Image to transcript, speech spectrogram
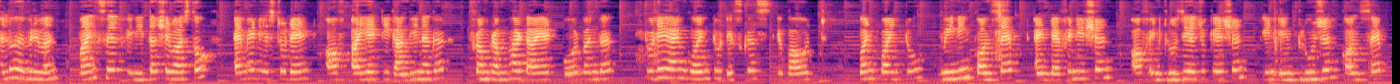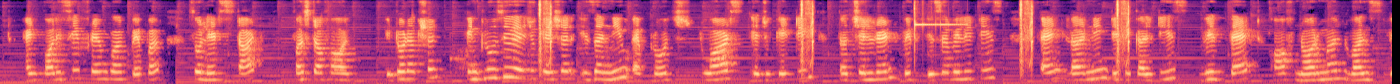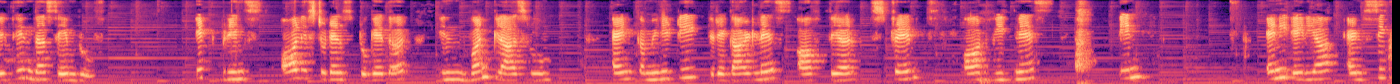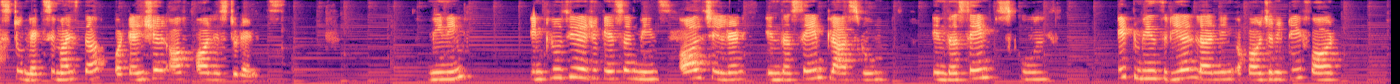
everyone, myself Vinita Shrivastava, MA student of IIT Gandhinagar from Brahma Diet Porbandar. Today I am going to discuss about 1.2 meaning, concept and definition of inclusive education in inclusion concept and policy framework paper. So let's start. First of all, introduction. Inclusive education is a new approach towards educating the children with disabilities and learning difficulties with that of normal ones within the same roof. It brings all students together in one classroom and community regardless of their strength or weakness in any area and seeks to maximize the potential of all students. Meaning, inclusive education means all children in the same classroom, in the same school. It means real learning opportunity for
